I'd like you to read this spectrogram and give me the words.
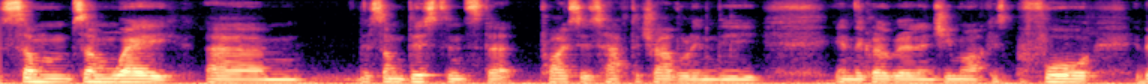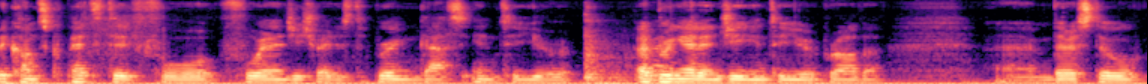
some some way. Um, there's some distance that prices have to travel in the in the global LNG markets before it becomes competitive for, for LNG traders to bring gas into Europe, uh, bring LNG into Europe rather. Um, there are still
